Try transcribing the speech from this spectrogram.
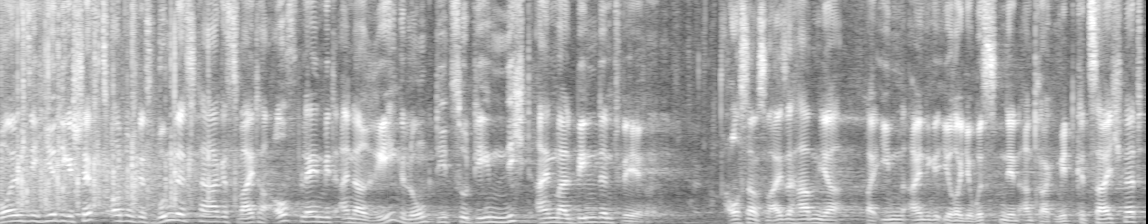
wollen Sie hier die Geschäftsordnung des Bundestages weiter aufblähen mit einer Regelung, die zudem nicht einmal bindend wäre. Ausnahmsweise haben ja bei Ihnen einige Ihrer Juristen den Antrag mitgezeichnet.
